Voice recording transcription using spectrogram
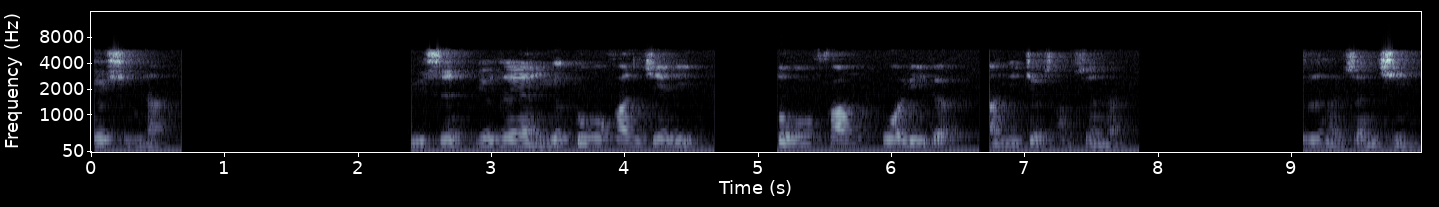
就行了。于是就这样一个多方接力、多方获利的案例就产生了，是不是很神奇？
